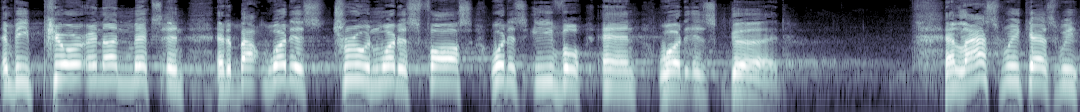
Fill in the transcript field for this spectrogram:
and be pure and unmixed in, in about what is true and what is false, what is evil and what is good. And last week, as we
